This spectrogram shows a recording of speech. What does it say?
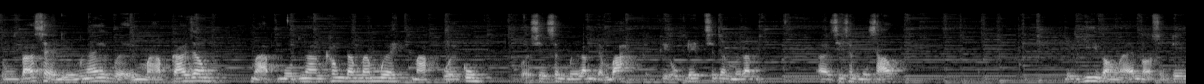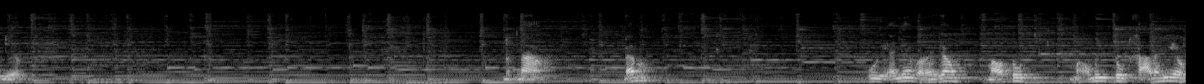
Chúng ta sẽ đến ngay với map cá rông map 1050 map cuối cùng của season 15.3 thì update season 15 uh, à, season 16 mình hy vọng là em nó sẽ trên được. Đấm nào đấm. Ui, anh em có thấy không? Máu tụt, máu mình tụt khá là nhiều.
